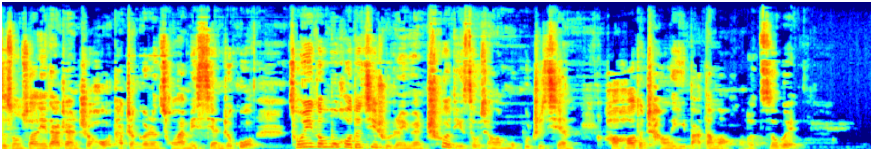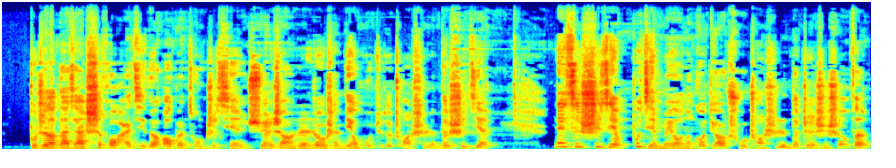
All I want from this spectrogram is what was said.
自从算力大战之后，他整个人从来没闲着过，从一个幕后的技术人员彻底走向了幕布之前，好好的尝了一把当网红的滋味。不知道大家是否还记得奥本聪之前悬赏人肉闪电火炬的创始人的事件？那次事件不仅没有能够调出创始人的真实身份，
